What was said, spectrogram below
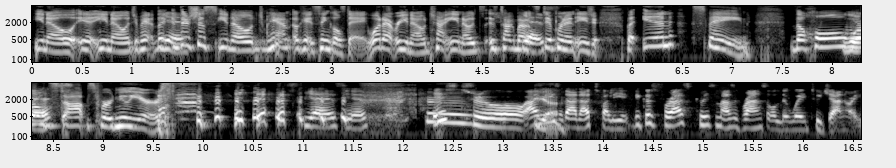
You know, you know, in Japan, yes. there's just you know, Japan. Okay, Singles Day, whatever. You know, try, you know, it's, it's talking about yes. it's different in Asia, but in Spain, the whole yes. world stops for New Year's. yes, yes, yes, it's uh, true. I yeah. miss that actually because for us, Christmas runs all the way to January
